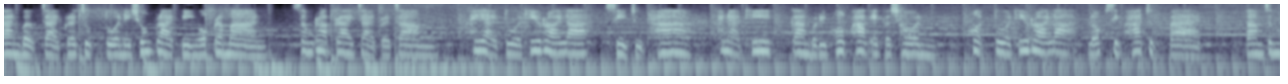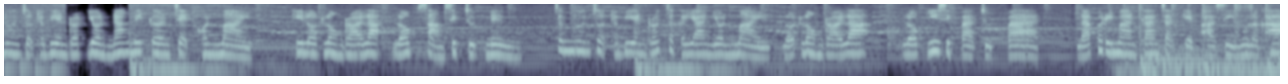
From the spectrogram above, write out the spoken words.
การเบิกจ่ายกระจุกตัวในช่วงปลายปีงบประมาณสำหรับรายจ่ายประจำขยายตัวที่ร้อยละ 4.5 ขณะที่การบริโภคภาคเอกชน หดตัวที่ร้อยละลบ15.8 ตามจำนวนจดทะเบียนรถยนต์นั่งไม่เกิน 7 คนใหม่ ที่ลดลงร้อยละลบ30.1จำนวนจดทะเบียนรถจักรยานยนต์ใหม่ ลดลงร้อยละลบ28.8 และปริมาณการจัดเก็บภาษีมูลค่า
